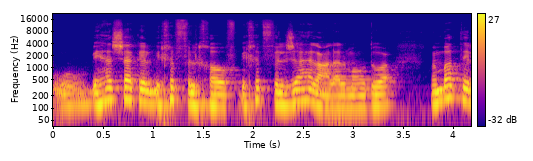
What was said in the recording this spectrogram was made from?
وبهالشكل بخف الخوف بخف الجهل على الموضوع. بنبطل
